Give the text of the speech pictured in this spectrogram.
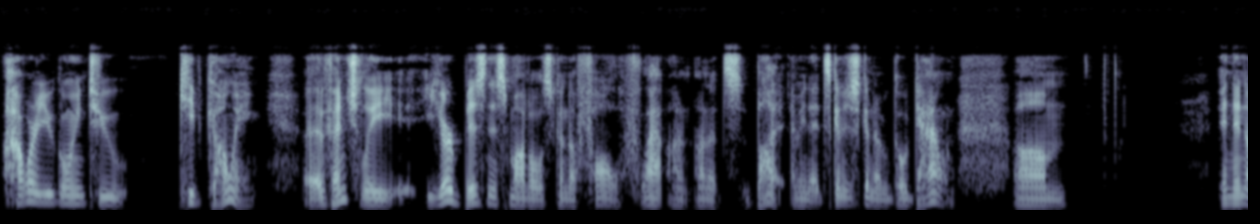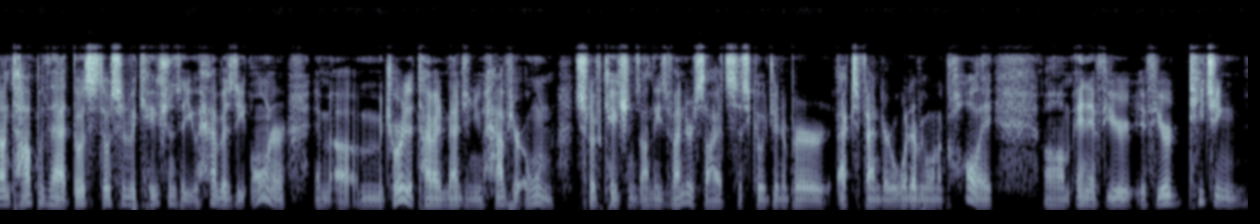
how are you going to keep going? eventually your business model is going to fall flat on, on its butt. I mean, it's to just going to go down. Um, and then on top of that, those those certifications that you have as the owner, and uh, majority of the time, I'd imagine you have your own certifications on these vendor sides, Cisco, Juniper, X Vendor, whatever you want to call it. Um, and if you're if you're teaching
